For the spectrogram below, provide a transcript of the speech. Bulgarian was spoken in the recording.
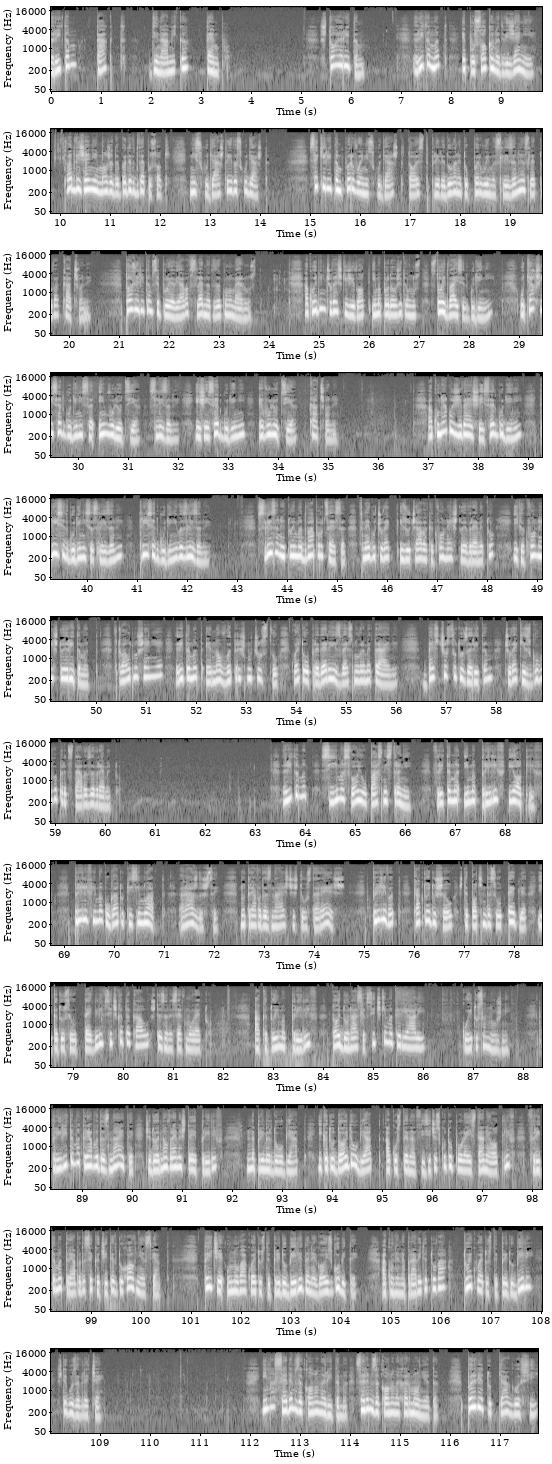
Ритъм, такт, динамика, темпо. Що е ритъм? Ритъмът е посока на движение. Това движение може да бъде в две посоки – нисходяща и възходяща. Всеки ритъм първо е нисходящ, т.е. при редуването първо има слизане, а след това качване. Този ритъм се проявява в следната закономерност. Ако един човешки живот има продължителност 120 години, от тях 60 години са инволюция, слизане и 60 години еволюция, качване. Ако някой живее 60 години, 30 години са слизане, 30 години възлизане. В слизането има два процеса. В него човек изучава какво нещо е времето и какво нещо е ритъмът. В това отношение ритъмът е едно вътрешно чувство, което определя известно време траене. Без чувството за ритъм човек изгубва представа за времето. Ритъмът си има свои опасни страни. В ритъма има прилив и отлив. Прилив има, когато ти си млад, раждаш се, но трябва да знаеш, че ще остарееш. Приливът, както е дошъл, ще почне да се оттегля и като се оттегли, всичката кал ще занесе в морето. А като има прилив, той донася всички материали, които са нужни. При ритъма трябва да знаете, че до едно време ще е прилив, например до обяд, и като дойде обяд, ако сте на физическото поле и стане отлив, в ритъма трябва да се качите в духовния свят. Тъй, че онова, което сте придобили, да не го изгубите. Ако не направите това, той, което сте придобили, ще го завлече. Има седем закона на ритъма, седем закона на хармонията. Първият от тях гласи,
